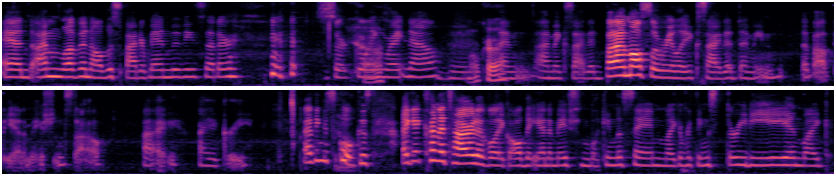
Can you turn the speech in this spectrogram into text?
and I'm loving all the Spider Man movies that are circling Yeah. right now. Mm-hmm. Okay. I'm I'm excited, but I'm also really excited. I mean, about the animation style. I I agree. I think it's cool because I get kind of tired of like all the animation looking the same. Like everything's 3D and like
